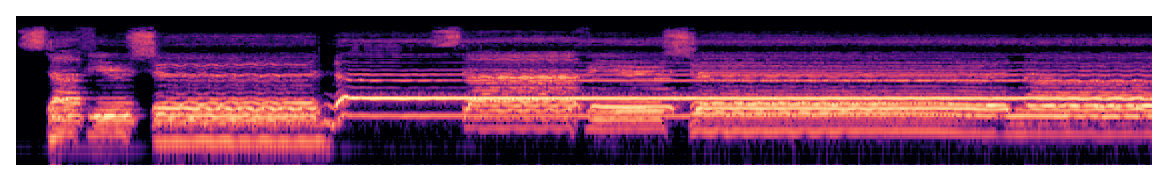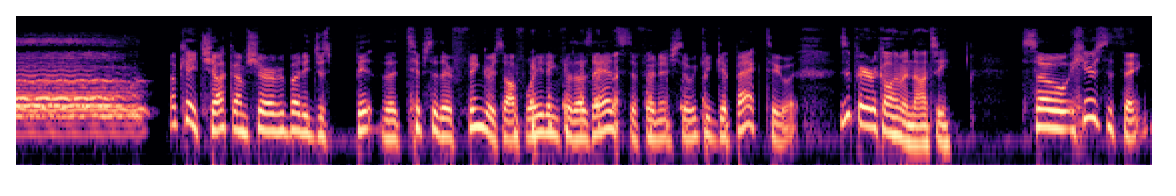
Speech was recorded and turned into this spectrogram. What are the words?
Stuff you should Okay, Chuck, I'm sure everybody just bit the tips of their fingers off waiting for those ads to finish so we could get back to it. Is it fair to call him a Nazi? So here's the thing.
